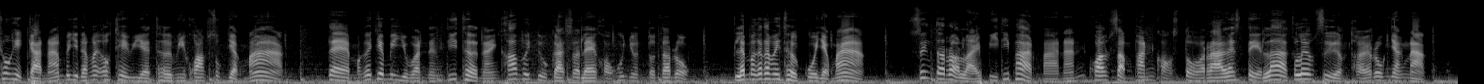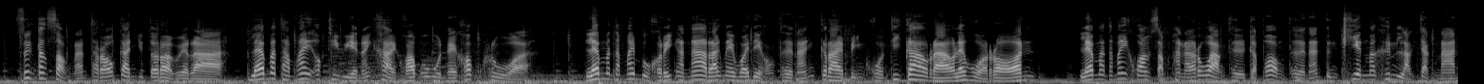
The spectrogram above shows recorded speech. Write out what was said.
ช่วงเหตุการณ์นั้นมันจะทำให้ออกเทเวียเธอมีความสุขอย่างมาก แต่มันก็จะมีอยู่วันหนึ่งที่เธอนั้นเข้าไปดูการแสดงของหุ่นยนต์ตัวตลก และมันก็ทำให้เธอกลัวอย่างมาก ซึ่งตลอดหลายปีที่ผ่านมานั้น ความสัมพันธ์ของสโตราและสเตล่าก็เริ่มเสื่อมถอยลงอย่างหนัก ซึ่งทั้งสองนั้นทะเลาะกันอยู่ตลอดเวลา และมันทำให้ออกทิเวียนั้นขาดความอบอุ่นในครอบครัว และมันทำให้บุคลิกอันน่ารักในวัยเด็กของเธอนั้นกลายเป็นคนที่ก้าวร้าวและหัวร้อน และมันทำให้ความสัมพันธ์ระหว่างเธอกับพ่อของเธอนั้นตึงเครียดมากขึ้นหลังจากนั้น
